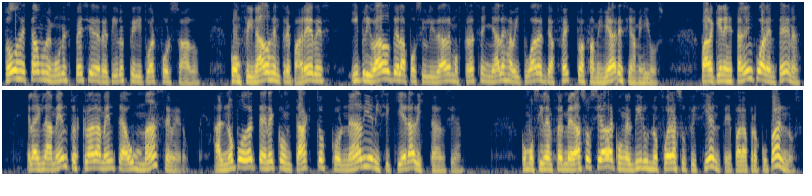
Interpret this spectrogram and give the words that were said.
todos estamos en una especie de retiro espiritual forzado, confinados entre paredes y privados de la posibilidad de mostrar señales habituales de afecto a familiares y amigos. Para quienes están en cuarentena, el aislamiento es claramente aún más severo, al no poder tener contactos con nadie ni siquiera a distancia. Como si la enfermedad asociada con el virus no fuera suficiente para preocuparnos.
